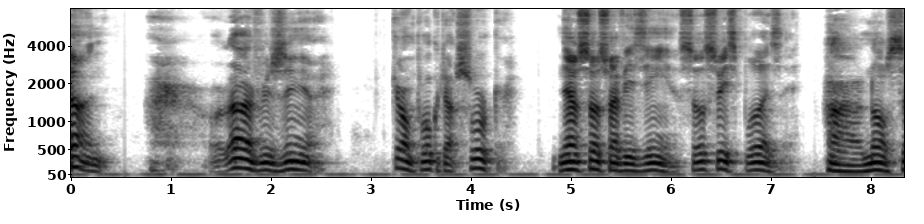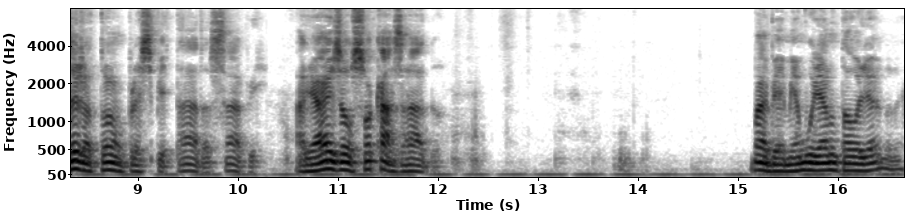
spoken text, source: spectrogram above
John. Olá, vizinha. Quer um pouco de açúcar? Não sou sua vizinha, sou sua esposa. Ah, não seja tão precipitada, sabe? Aliás, eu sou casado. Mas bem, minha mulher não tá olhando, né?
